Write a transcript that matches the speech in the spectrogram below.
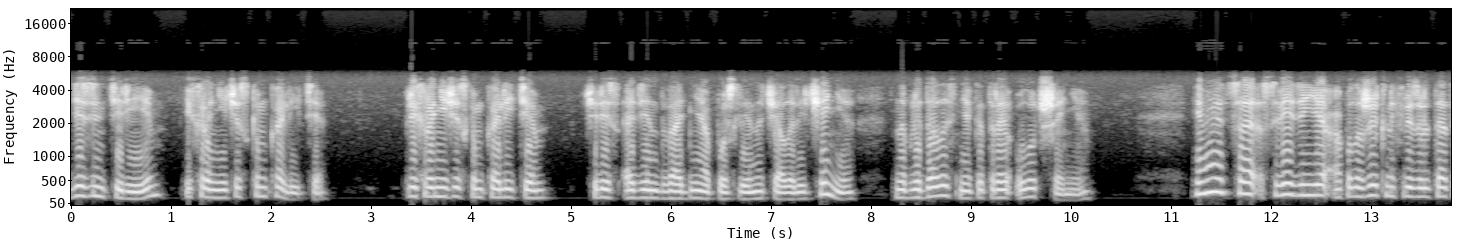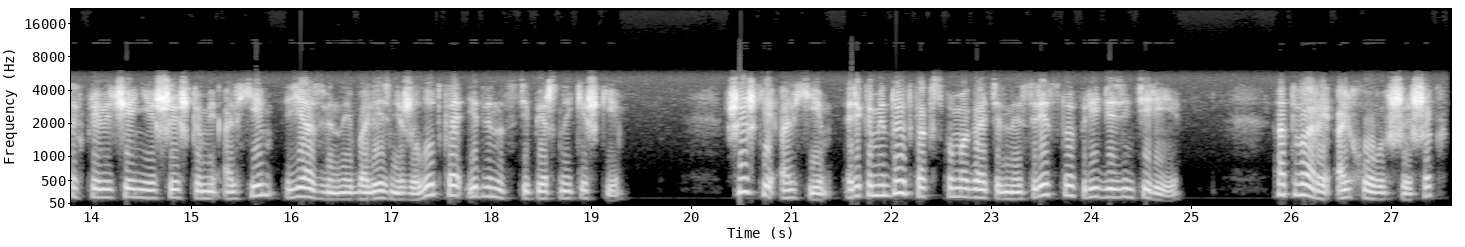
дизентерии и хроническом колите. При хроническом колите через 1-2 дня после начала лечения – наблюдалось некоторое улучшение. Имеются сведения о положительных результатах при лечении шишками ольхи, язвенной болезни желудка и двенадцатиперстной кишки. Шишки ольхи рекомендуют как вспомогательное средство при дизентерии. Отвары ольховых шишек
